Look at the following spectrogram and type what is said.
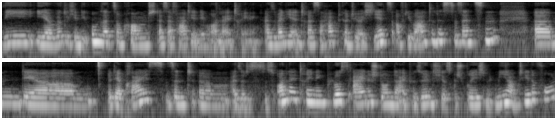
wie ihr wirklich in die Umsetzung kommt, das erfahrt ihr in dem Online-Training. Also wenn ihr Interesse habt, könnt ihr euch jetzt auf die Warteliste setzen. Ähm, der, der Preis sind, ähm, also das ist das Online-Training plus eine Stunde ein persönliches Gespräch mit mir am Telefon,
